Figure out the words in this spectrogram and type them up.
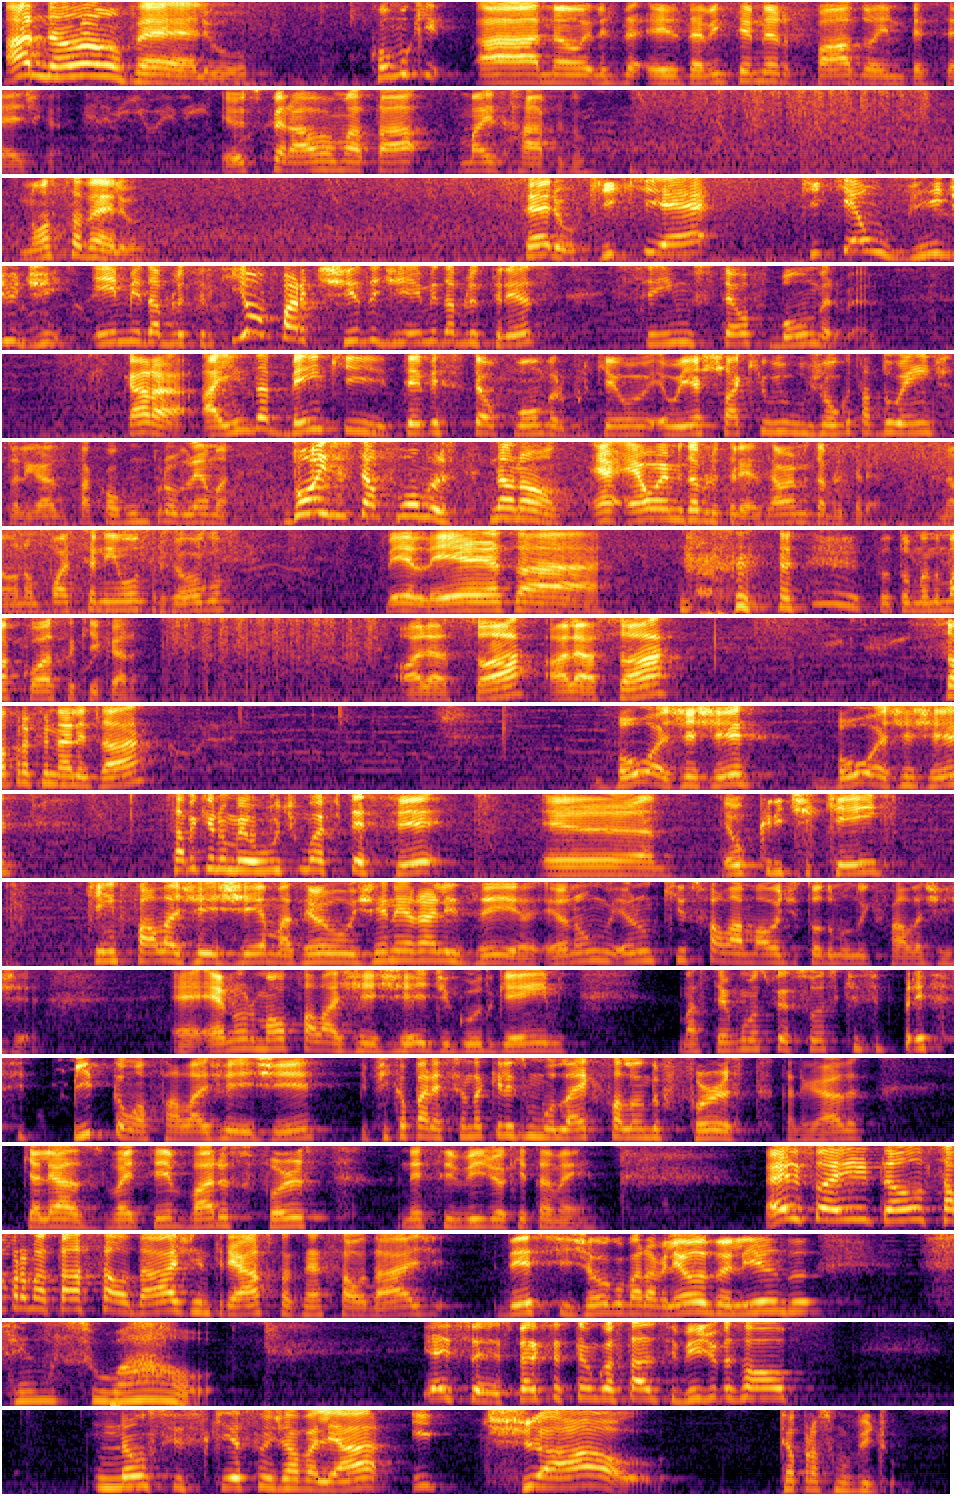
Ah, não, velho. Como que... Ah, não, eles, de... eles devem ter nerfado a MP7, cara. Eu esperava matar mais rápido. Nossa, velho. Sério, o que que é... O que que é um vídeo de MW3? O que é uma partida de MW3 sem um Stealth Bomber, velho? Cara, ainda bem que teve esse Stealth Bomber, porque eu, eu ia achar que o jogo tá doente, tá ligado? Tá com algum problema. Dois Stealth Bombers! Não, não, é, é o MW3, é o MW3. Não, não pode ser nenhum outro jogo. Beleza! Tô tomando uma coça aqui, cara. Olha só, olha só. Só pra finalizar. Boa, GG. Boa, GG. Sabe que no meu último FTC é, eu critiquei quem fala GG, mas eu generalizei. Eu não, eu não quis falar mal de todo mundo que fala GG. É, é normal falar GG de good game, mas tem algumas pessoas que se precipitam a falar GG e fica parecendo aqueles moleque falando first, tá ligado? Que aliás, vai ter vários first nesse vídeo aqui também. É isso aí então, só pra matar a saudade, entre aspas, né? Saudade desse jogo maravilhoso, lindo, sensual. E é isso aí, espero que vocês tenham gostado desse vídeo, pessoal. Não se esqueçam de avaliar e tchau! Até o próximo vídeo.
